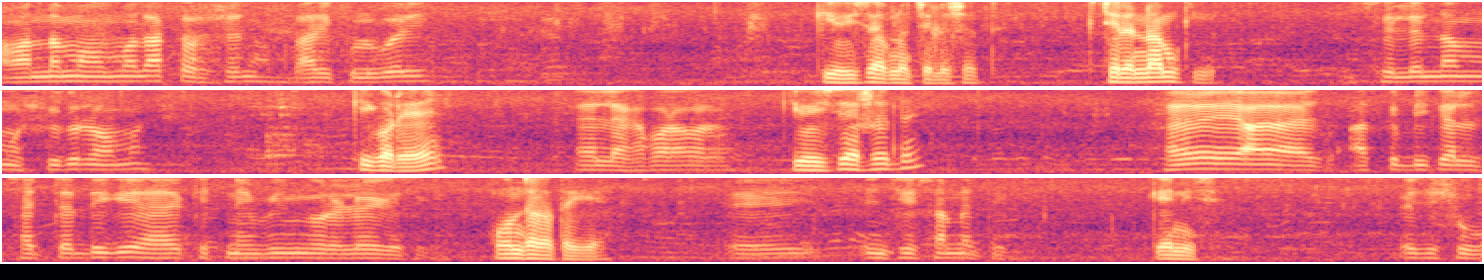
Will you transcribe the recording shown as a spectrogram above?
আমার নাম মোহাম্মদ আক্তার হোসেন বাড়ি কুলুবাড়ি। কি হয়েছে আপনার ছেলের সাথে? ছেলের নাম কি? ছেলের নাম মুশফিকুর রহমান। কি করে? হ্যাঁ লেখাপড়া করে। কি হয়েছে এর সাথে? হ্যাঁ আজকে বিকাল চারটার দিকে হ্যাঁ কিডন্যাপিং করে লয়ে গেছে। কোন জায়গা থেকে? এই ইঞ্চির সামনের থেকে। কে নিছে? এই যে শুভ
